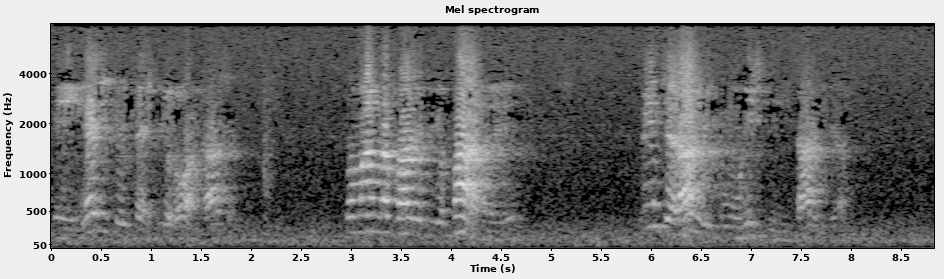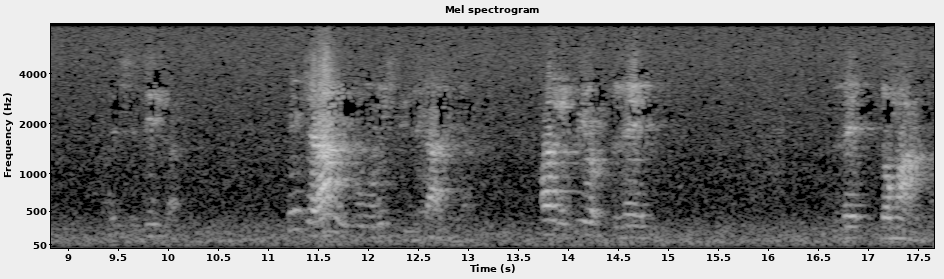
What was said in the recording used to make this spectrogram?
e inedito il testo, io l'ho a casa, domanda a Padre Pio Padre, vinceranno i comunisti in Italia? E si dica, vinceranno i comunisti in Italia? Padre Pio le, le domanda,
